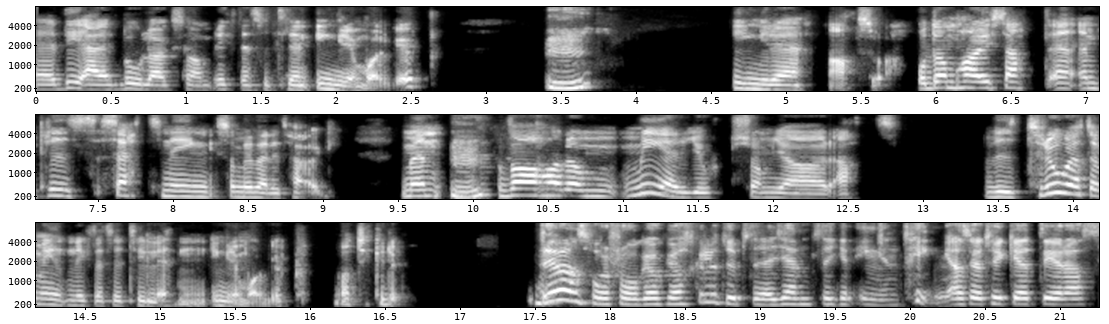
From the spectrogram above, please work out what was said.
eh, det är ett bolag som riktar sig till en yngre målgrupp. Mm. Yngre, ja så. Och de har ju satt en, en prissättning som är väldigt hög. Men Mm. vad har de mer gjort som gör att vi tror att de inriktar sig till en yngre målgrupp? Vad tycker du? Det var en svår fråga och jag skulle typ säga egentligen ingenting. Alltså jag tycker att deras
